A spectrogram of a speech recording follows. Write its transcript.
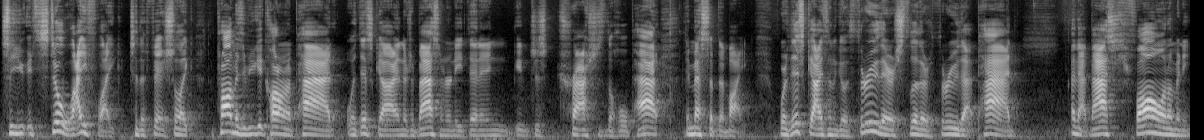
so you it's still lifelike to the fish. So like the problem is if you get caught on a pad with this guy and there's a bass underneath it and it just trashes the whole pad it messes up the bite. Where this guy's going to go through there slither through that pad and that bass is following him and he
